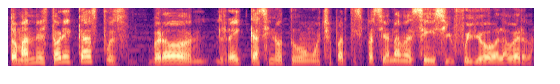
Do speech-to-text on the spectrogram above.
Tomando históricas, pues, bro, el rey casi no tuvo mucha participación. Más, sí, sí, fui yo, a la verga.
